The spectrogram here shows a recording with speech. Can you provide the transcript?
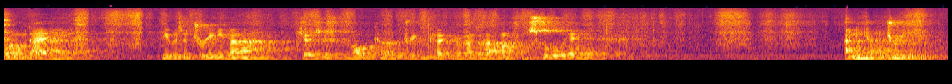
one day. He was a dreamer. Joseph the multicoloured dream coat. You remember that one from school, yeah? And he had a dream.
